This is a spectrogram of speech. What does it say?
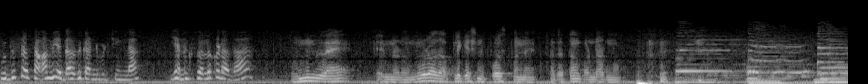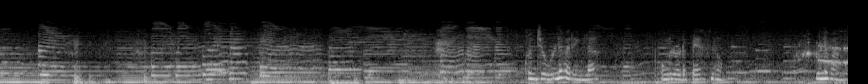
புதுசா சாமி ஏதாவது கண்டுபிடிச்சீங்களா? எனக்கு சொல்லக்கூடாதா? ஒண்ணும் இல்ல என்னோட நூறாவது அப்ளிகேஷன் போஸ்ட் பண்ணேன் அதை தான் கொண்டாடணும். கொஞ்சம் உள்ள வரீங்களா? உங்களோட பேசணும். உள்ள வாங்க.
